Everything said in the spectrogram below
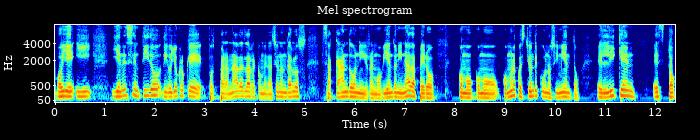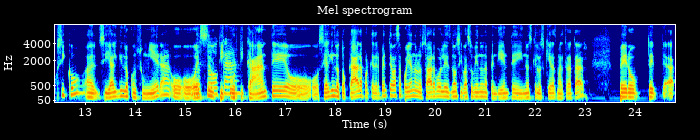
Oye, y, y, en ese sentido, digo, yo creo que pues para nada es la recomendación andarlos sacando ni removiendo ni nada, pero como, como, como una cuestión de conocimiento, el líquen ¿Es tóxico si alguien lo consumiera o, es urticante o, si alguien lo tocara? Porque de repente vas apoyando en los árboles, ¿no? Si vas subiendo una pendiente y no es que los quieras maltratar, pero te, ah,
